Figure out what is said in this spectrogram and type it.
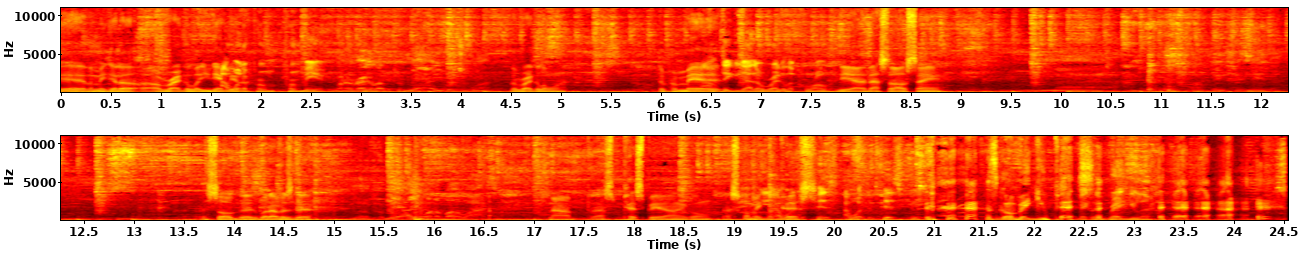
Yeah. Let me get a, a regular. You gave I me want a, a pre- premiere. You want a regular premiere? Or you what you want? The regular one. The premier. I don't think you got no regular Corona. yeah, that's what I was saying. Nah, I don't think you need it. It's all good. Whatever's there. You want a premiere? Or you want a Budweiser? Nah, that's piss beer. I ain't going. to That's gonna make Yeah, you the piss. piss. I want the piss. beer. that's gonna make you piss. Make it regular.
